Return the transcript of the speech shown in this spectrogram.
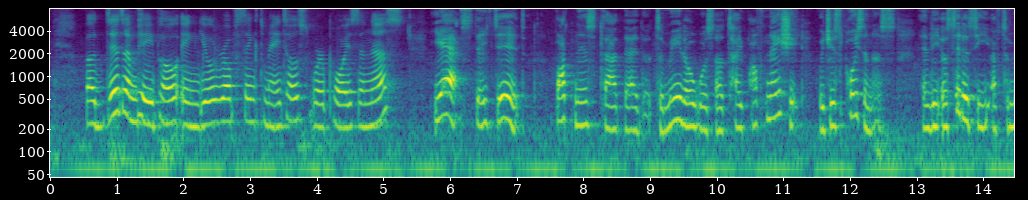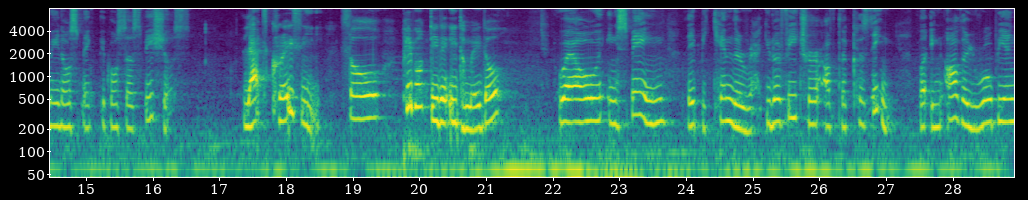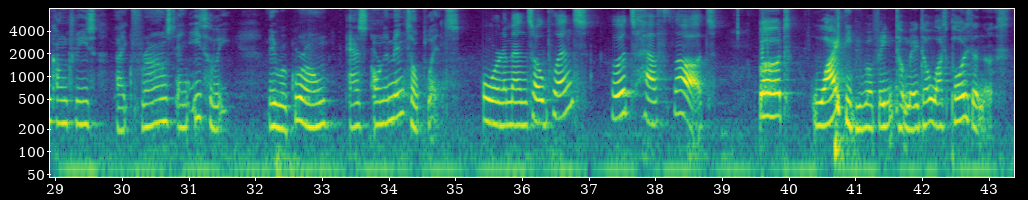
But didn't people in Europe think tomatoes were poisonous? Yes, they did. Botanists thought that the tomato was a type of nightshade, which is poisonous, and the acidity of tomatoes make people suspicious. That's crazy. So people didn't eat tomato? Well, in Spain, they became the regular feature of the cuisine, but in other European countries like France and Italy, they were grown as ornamental plants. Ornamental plants? Who'd have thought? But why did people think tomato was poisonous?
